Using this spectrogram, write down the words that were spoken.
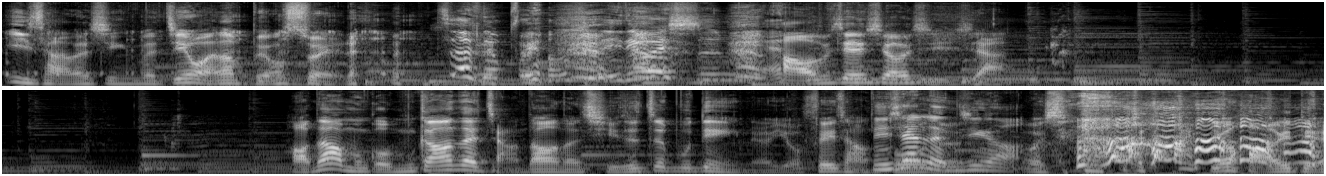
异常的兴奋。今天晚上不用睡了，真的不用睡，一定会失眠。好，我们先休息一下。好，那我们我们刚刚在讲到呢，其实这部电影呢有非常多，你先冷静哦，我先 有好一点。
